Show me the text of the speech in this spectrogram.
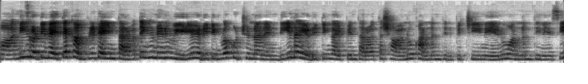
మార్నింగ్ రొటీన్ అయితే కంప్లీట్ అయిన తర్వాత ఇంకా నేను వీడియో ఎడిటింగ్లో కూర్చున్నానండి. నా ఎడిటింగ్ అయిపోయిన తర్వాత షానుకు అన్నం తినిపించి నేను అన్నం తినేసి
